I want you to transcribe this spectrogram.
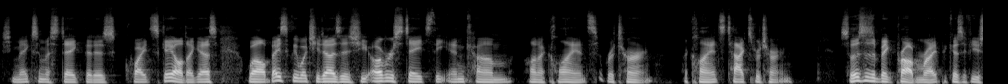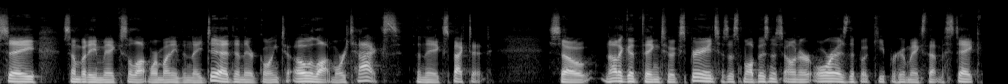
she makes a mistake that is quite scaled, I guess. Well, basically, what she does is she overstates the income on a client's return, a client's tax return. So, this is a big problem, right? Because if you say somebody makes a lot more money than they did, then they're going to owe a lot more tax than they expected. So, not a good thing to experience as a small business owner or as the bookkeeper who makes that mistake.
